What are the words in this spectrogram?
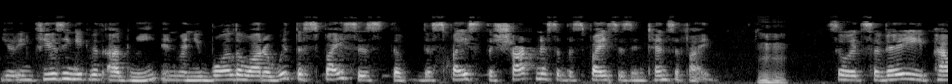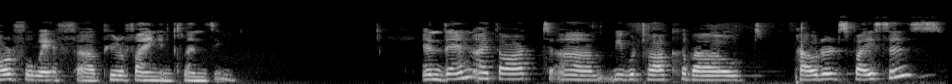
you're infusing it with agni, and when you boil the water with the spices, the the spice, the sharpness of the spice is intensified. hmm So it's a very powerful way of uh, purifying and cleansing. And then I thought um, we would talk about powdered spices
